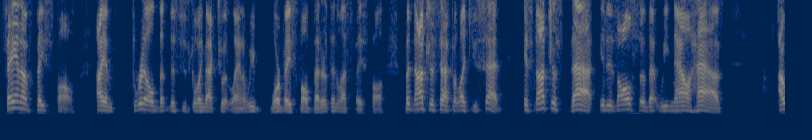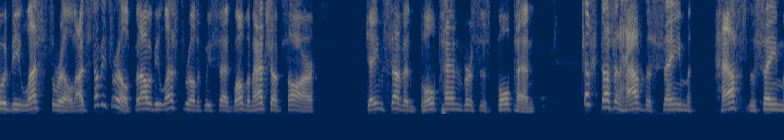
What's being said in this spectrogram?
fan of baseball, I am thrilled that this is going back to Atlanta. We more baseball better than less baseball. But not just that, but like you said, it's not just that, it is also that we now have. I would be less thrilled. I'd still be thrilled, but I would be less thrilled if we said, well, the matchups are game seven, bullpen versus bullpen, just doesn't have the same heft, the same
